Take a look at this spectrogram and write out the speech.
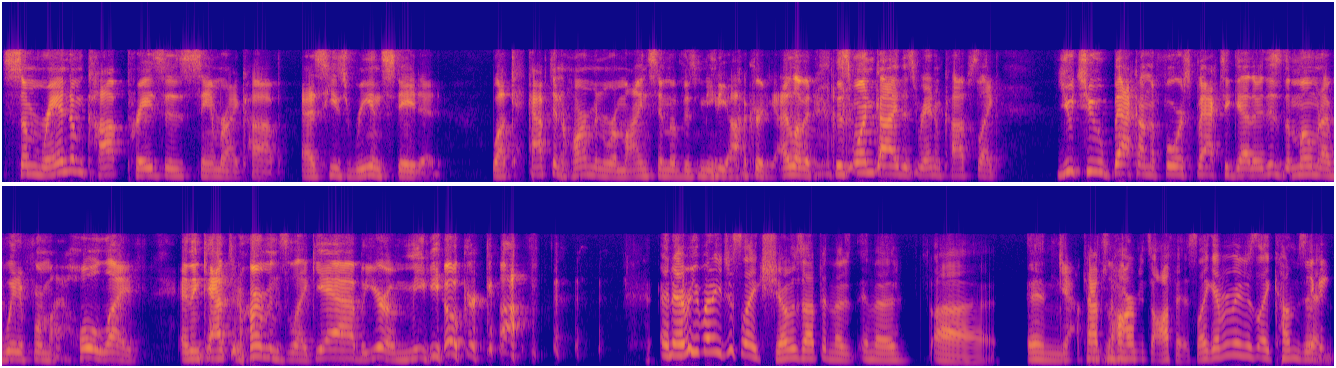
Some random cop praises Samurai Cop as he's reinstated, while Captain Harmon reminds him of his mediocrity. I love it. This one guy, this random cop's like, "You two back on the force, back together. This is the moment I've waited for my whole life." And then Captain Harmon's like, "Yeah, but you're a mediocre cop." and everybody just like shows up in the in the uh in Captain's Captain. Harmon's office. Like everybody just like comes like in. an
